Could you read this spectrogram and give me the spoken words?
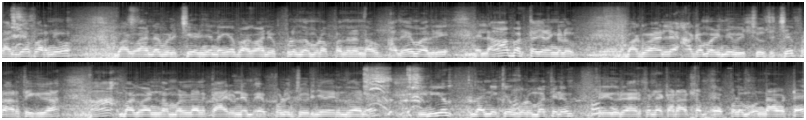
ധന്യ പറഞ്ഞു. ഭഗവാനെ വിളിച്ചു കഴിഞ്ഞിട്ടുണ്ടെങ്കിൽ ഭഗവാൻ എപ്പോഴും നമ്മുടെ ഒപ്പം തന്നെ ഉണ്ടാവും. അതേമാതിരി എല്ലാ ഭക്തജനങ്ങളും ഭഗവാനിലെ അകമഴിഞ്ഞ് വിശ്വസിച്ച് പ്രാർത്ഥിക്കുക. ആ ഭഗവാൻ നമ്മളുടെ കാരുണ്യം എപ്പോഴും ചൊരിഞ്ഞു തരുന്നതാണ്. ഇനിയും ധന്യക്കും കുടുംബത്തിനും ശ്രീ ഗുരുവായൂരപ്പന്റെ കടാക്ഷം എപ്പോഴും ഉണ്ടാവട്ടെ.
